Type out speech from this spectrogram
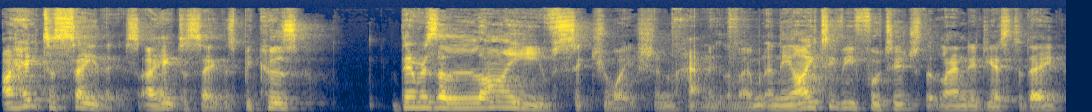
I hate to say this, I hate to say this because there is a live situation happening at the moment, and the ITV footage that landed yesterday,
